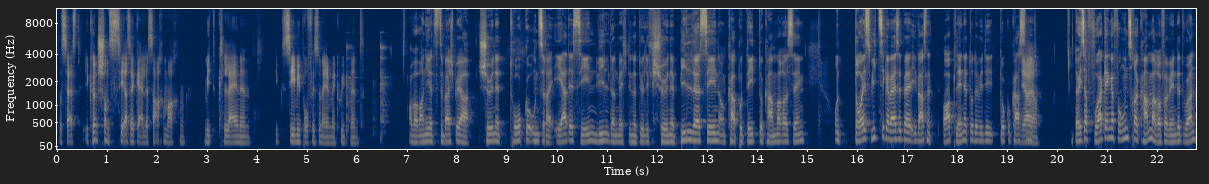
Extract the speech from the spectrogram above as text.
Das heißt, ihr könnt schon sehr, sehr geile Sachen machen mit kleinen, semi-professionellem Equipment. Aber wenn ich jetzt zum Beispiel eine schöne Toko unserer Erde sehen will, dann möchte ich natürlich schöne Bilder sehen und Capotetto-Kamera sehen. Und da ist witzigerweise bei, ich weiß nicht, Our Planet oder wie die Doku-Kasse ja, hat, da ist ein Vorgänger von unserer Kamera verwendet worden,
